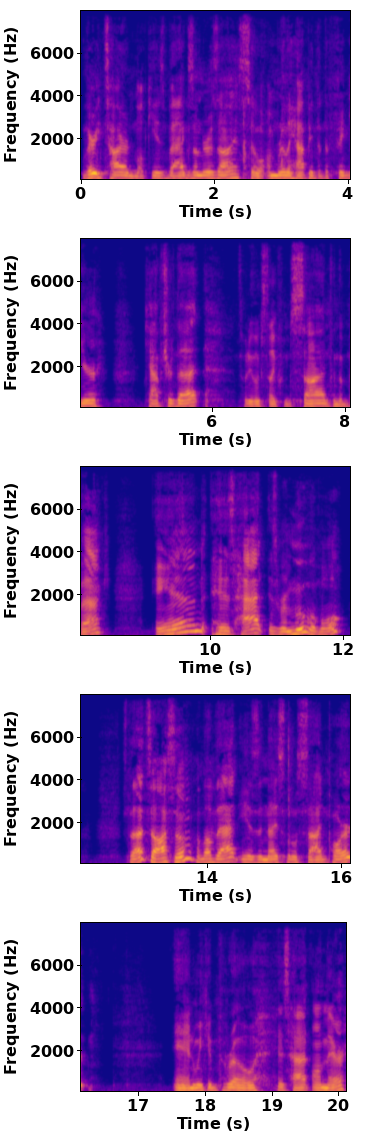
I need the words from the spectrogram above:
very tired look. He has bags under his eyes. So I'm really happy that the figure captured that. That's what he looks like from the side, from the back. And his hat is removable. So that's awesome. I love that. He has a nice little side part. And we can throw his hat on there.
